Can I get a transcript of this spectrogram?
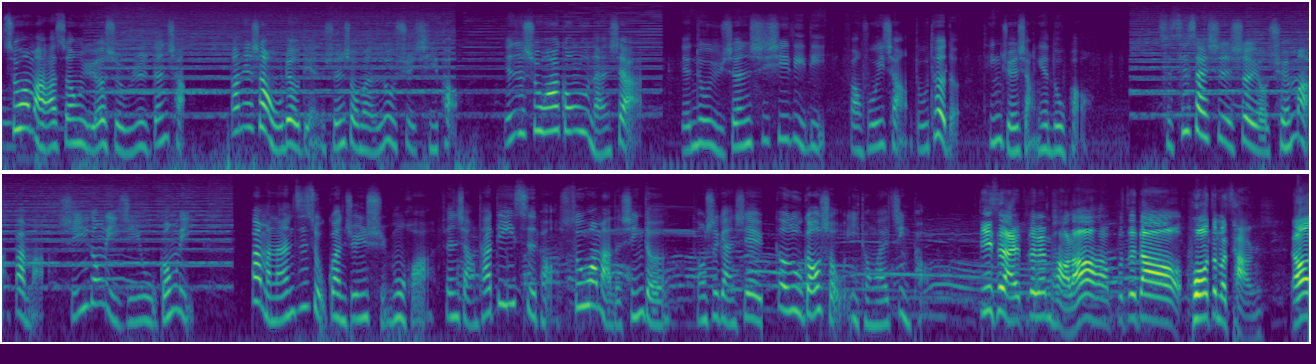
苏花马拉松于二十五日登场。当天上午六点，选手们陆续起跑，沿着苏花公路南下，沿途雨声淅淅沥沥，仿佛一场独特的听觉响宴路跑。此次赛事设有全马、半马、十一公里及五公里。半马男子组冠军许慕华分享他第一次跑苏花马的心得，同时感谢各路高手一同来竞跑。第一次来这边跑，然后不知道坡这么长，然后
